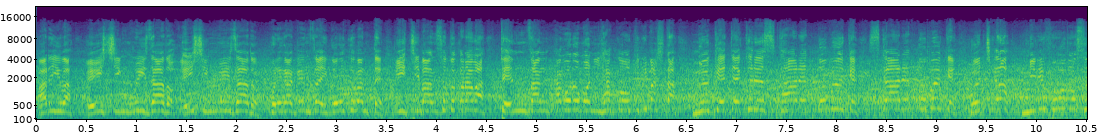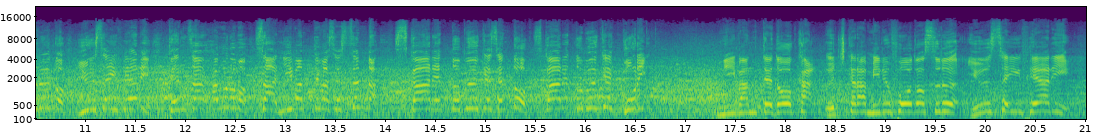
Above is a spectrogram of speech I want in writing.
あるいはエイシングウィザード。エイシングウィザード。これが現在5、6番手。一番外からはテンザンハゴロモ200を切りました。抜けてくる。スカーレットブーケ。スカーレットブーケ。内からミルフォードスルーと優勢フェアリー。天山羽衣さあ2番手は接戦だ。スカーレットブーケ先頭。スカーレットブーケゴールイン。2番手どうか。内からミルフォードスルー。優勢フェアリー。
